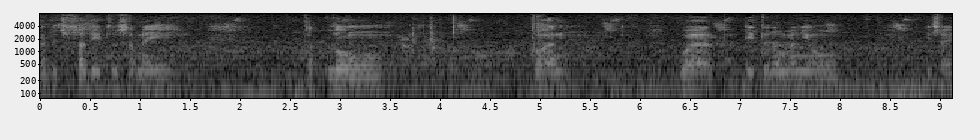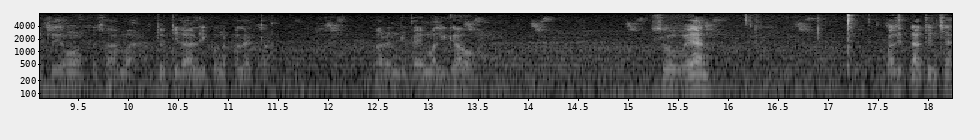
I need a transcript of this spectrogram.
Kabit siya dito sa may tatlong kuhan wire dito naman yung isa ito yung kasama. Ito tinali ko na pala ito. Para hindi tayo maligaw. So ayan. Palit natin siya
